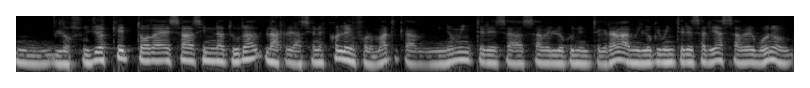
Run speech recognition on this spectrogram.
Mm, lo suyo es que todas esas asignaturas las relaciones con la informática. A mí no me interesa saber lo que es integral, a mí lo que me interesaría es saber, bueno,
